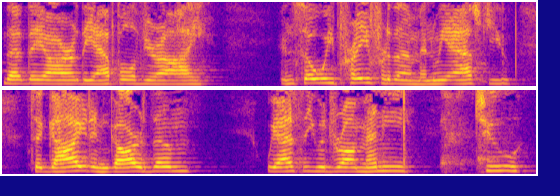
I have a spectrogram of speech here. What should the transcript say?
that they are the apple of your eye. And so we pray for them and we ask you to guide and guard them. We ask that you would draw many to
